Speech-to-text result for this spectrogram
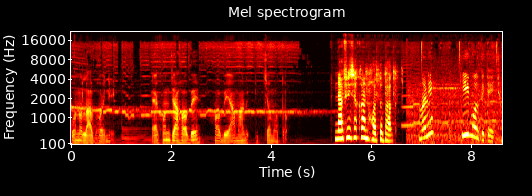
কোনো লাভ হয়নি। এখন যা হবে হবে আমার ইচ্ছা মতো। নাফিসা খান হতভাগ। মানে কি বলতে চাইছো?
